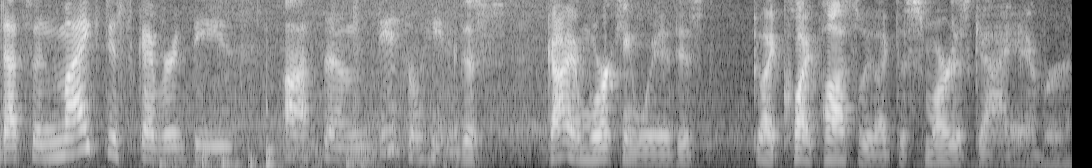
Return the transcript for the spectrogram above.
That's when Mike discovered these awesome diesel heaters. This guy I'm working with is like quite possibly like the smartest guy ever.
